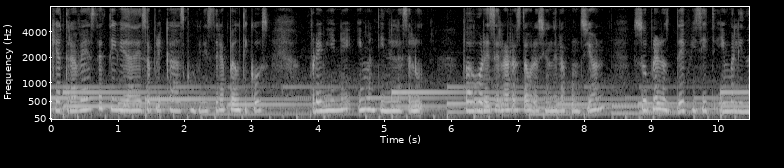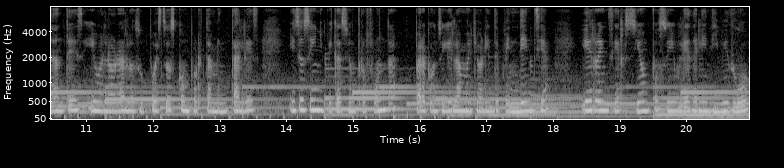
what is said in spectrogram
que a través de actividades aplicadas con fines terapéuticos previene y mantiene la salud, favorece la restauración de la función, suple los déficits invalidantes y valora los supuestos comportamentales y su significación profunda para conseguir la mayor independencia y reinserción posible del individuo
